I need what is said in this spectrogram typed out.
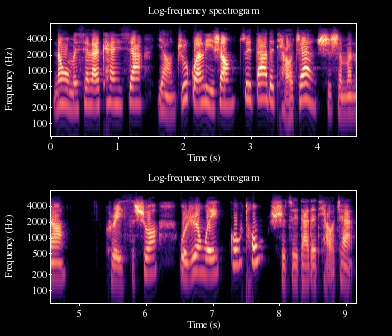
那我们先来看一下养猪管理上最大的挑战是什么呢？Chris 说：“我认为沟通是最大的挑战。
